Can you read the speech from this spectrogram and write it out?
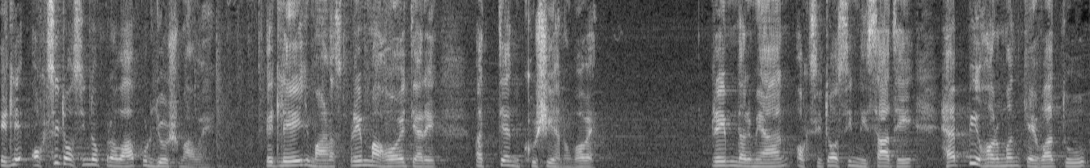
એટલે ઓક્સિટોસિનનો પ્રવાહ પૂરજોશમાં વહે. એટલે જ માણસ પ્રેમમાં હોય ત્યારે અત્યંત ખુશી અનુભવે. પ્રેમ દરમિયાન ઓક્સિટોસિનની સાથે હેપી હોર્મોન કહેવાતું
